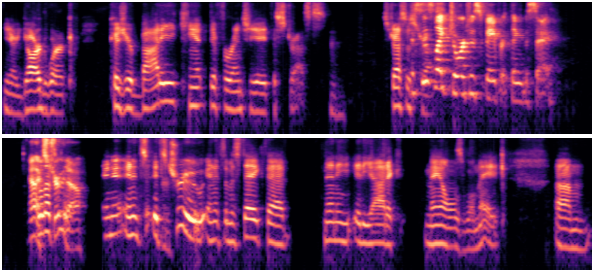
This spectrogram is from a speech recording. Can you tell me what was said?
you know yard work because your body can't differentiate the stress. Mm-hmm. Stress is this stress. is like George's favorite thing to say. No, it's true though, and, it, and it's it's true, and it's a mistake that many idiotic males will make. Um,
